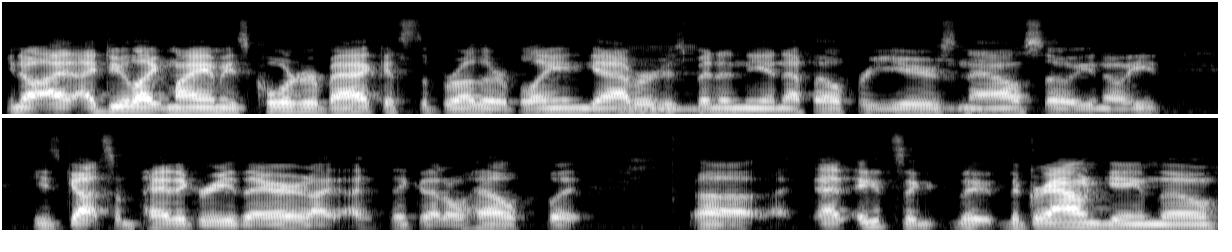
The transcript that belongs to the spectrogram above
you know, I, I do like Miami's quarterback. It's the brother of Blaine Gabbert, who's been in the NFL for years Mhm. now. So you know, he he's got some pedigree there. and I, I think that'll help. But uh, it's a the, the ground game though,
